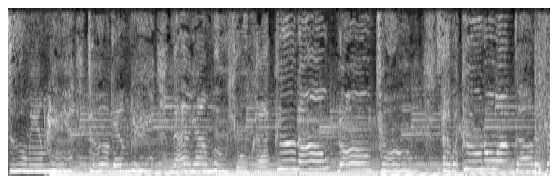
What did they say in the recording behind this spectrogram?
罪に棘に悩む漂白の論拠砂漠の渡れば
